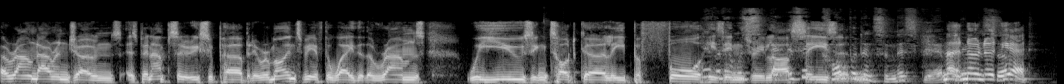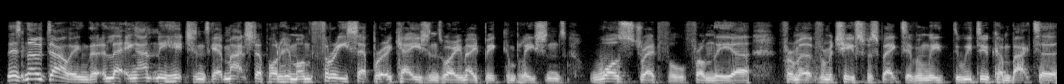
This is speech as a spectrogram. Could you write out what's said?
around Aaron Jones has been absolutely superb, and it reminds me of the way that the Rams were using Todd Gurley before yeah, his injury was, last season. Confidence in this game. No, no, no. Yeah, there's no doubting that letting Anthony Hitchens get matched up on him on three separate occasions where he made big completions was dreadful from the uh, from a from a Chiefs perspective, and we we do come back to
